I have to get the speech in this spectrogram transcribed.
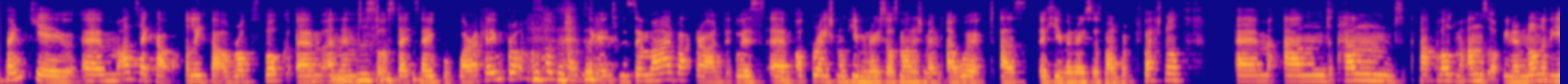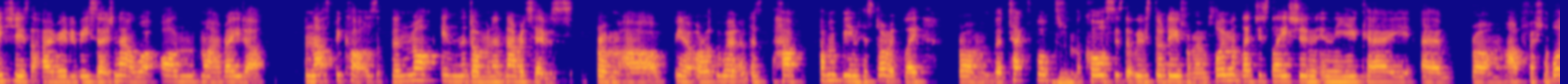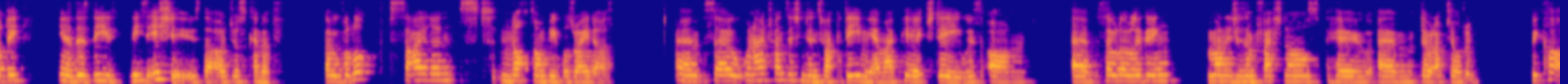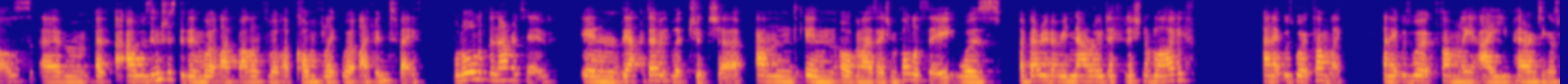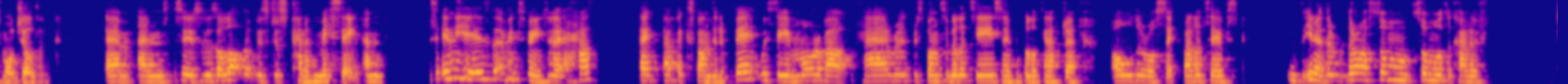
Thank you. Um, I'll take out a leaf out of Rob's book um, and then just sort of state, say where I came from. so my background was um, operational human resource management. I worked as a human resource management professional. Um, and hand hold my hands up. You know, none of the issues that I really research now were on my radar, and that's because they're not in the dominant narratives from our, you know, or the have haven't been historically from the textbooks, from the courses that we've studied, from employment legislation in the UK, um, from our professional body. You know, there's these these issues that are just kind of overlooked, silenced, not on people's radars. Um, so when I transitioned into academia, my PhD was on um, solo living managers and professionals who um, don't have children, because um, I, I was interested in work life balance, work life conflict, work life interface. But all of the narrative in the academic literature and in organisation policy was a very, very narrow definition of life. And it was work family. And it was work family, i.e., parenting of small children. Um, and so, so, there's a lot that was just kind of missing. And in the years that have intervened, it has uh, expanded a bit. We're seeing more about care responsibilities, you know, people looking after older or sick relatives. You know, there, there are some some other kind of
